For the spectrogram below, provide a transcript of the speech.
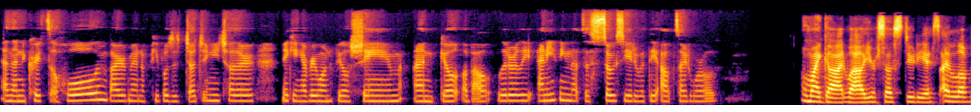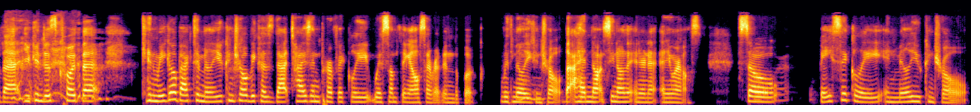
And then it creates a whole environment of people just judging each other, making everyone feel shame and guilt about literally anything that's associated with the outside world. Oh my God, wow, you're so studious. I love that. You can just quote that. Can we go back to milieu control? Because that ties in perfectly with something else I read in the book with milieu Mhm. control that I had not seen on the internet anywhere else. So. Basically, in milieu control,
